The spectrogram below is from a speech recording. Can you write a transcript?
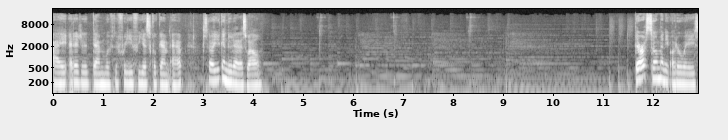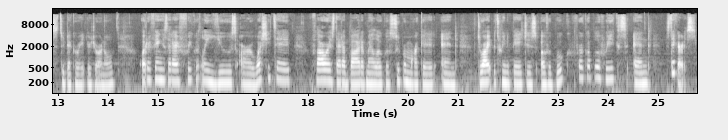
I edited them with the free VSCoCam app, so you can do that as well. There are so many other ways to decorate your journal. Other things that I frequently use are washi tape, flowers that I bought at my local supermarket and dried between the pages of a book for a couple of weeks, and stickers.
